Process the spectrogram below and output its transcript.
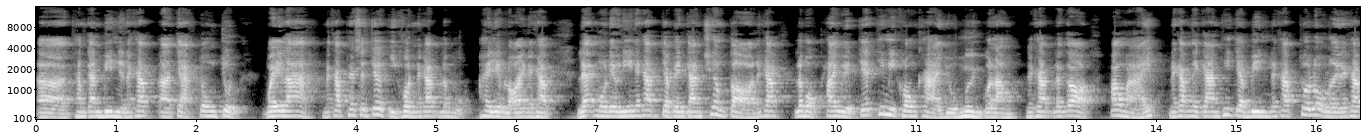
เอ่อทำการบินเนี่ยนะครับจากตรงจุดเวลานะครับ passenger กี่คนนะครับ ระบุให้เรียบร้อยนะครับ และโมเดลนี้นะครับจะเป็นการเชื่อมต่อนะครับระบบ private jet ที่มีโครงข่ายอยู่หมื่นกว่าลำนะครับแล้วก็เป้าหมายนะครับในการที่จะบินนะครับทั่วโลกเลยนะครับ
